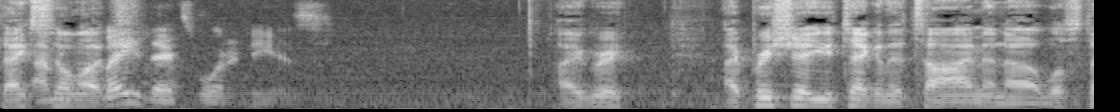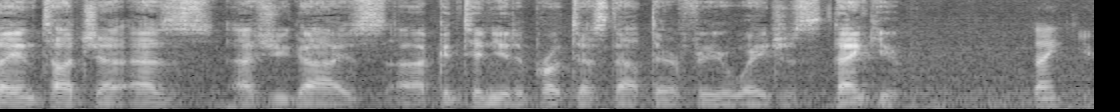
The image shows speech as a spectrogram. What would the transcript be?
Thanks I so much. Me, that's what it is. I agree. I appreciate you taking the time, and uh, we'll stay in touch as as you guys uh, continue to protest out there for your wages. Thank you. Thank you.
